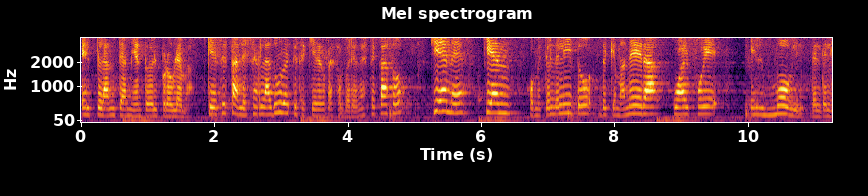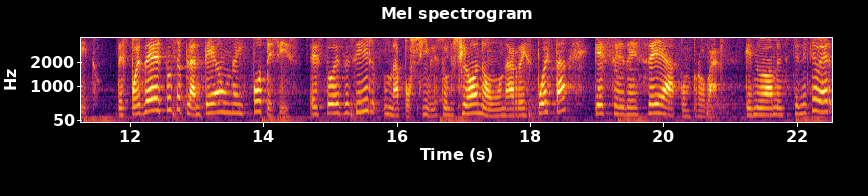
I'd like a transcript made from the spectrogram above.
el planteamiento del problema, que es establecer la duda que se quiere resolver. En este caso, quién es, quién cometió el delito, de qué manera, cuál fue el móvil del delito. Después de esto se plantea una hipótesis, esto es decir, una posible solución o una respuesta que se desea comprobar, que nuevamente tiene que ver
